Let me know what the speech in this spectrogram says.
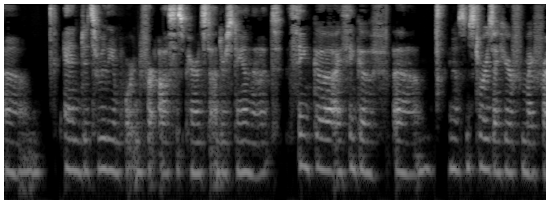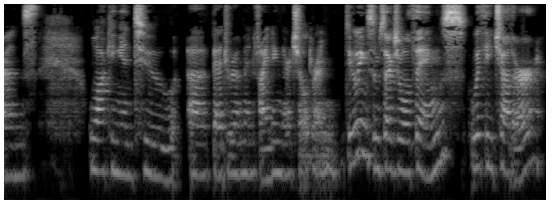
Um, and it's really important for us as parents to understand that. Think uh, i think of um, you know some stories i hear from my friends walking into a bedroom and finding their children doing some sexual things with each other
